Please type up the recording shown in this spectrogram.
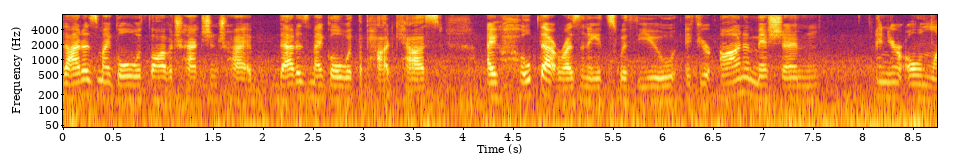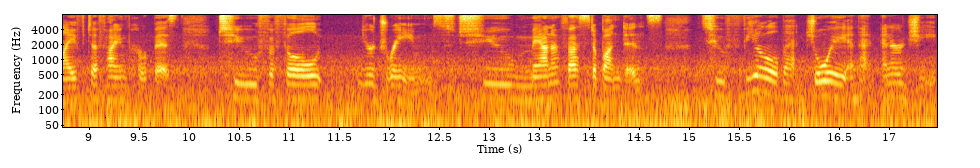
that is my goal with Law of Attraction Tribe. That is my goal with the podcast. I hope that resonates with you. If you're on a mission in your own life to find purpose, to fulfill your dreams, to manifest abundance, to feel that joy and that energy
